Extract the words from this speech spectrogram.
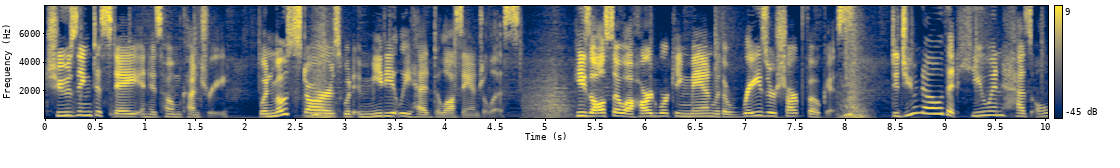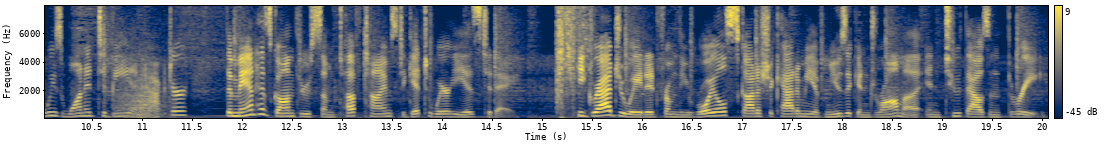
choosing to stay in his home country, when most stars would immediately head to Los Angeles. He's also a hardworking man with a razor sharp focus. Did you know that Heughan has always wanted to be an actor? The man has gone through some tough times to get to where he is today. He graduated from the Royal Scottish Academy of Music and Drama in 2003.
